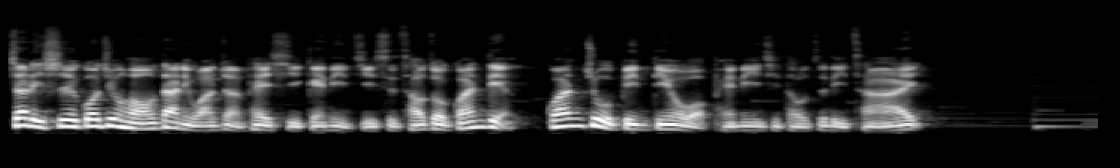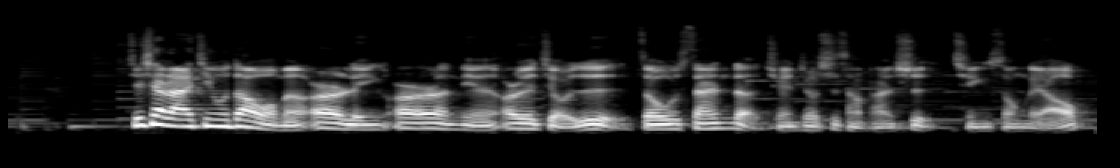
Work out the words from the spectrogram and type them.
这里是郭俊宏带你玩转配息，给你及时操作观点，关注并订阅我，陪你一起投资理财。接下来进入到我们二零二二年二月九日周三的全球市场盘势轻松聊。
